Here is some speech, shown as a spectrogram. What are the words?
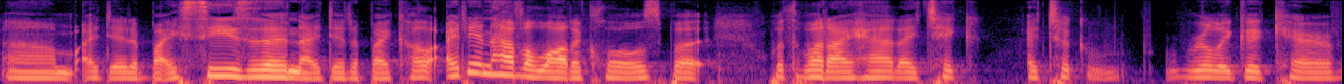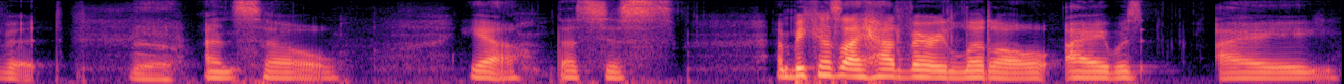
Um, I did it by season. I did it by color. I didn't have a lot of clothes, but with what I had, I take I took really good care of it. yeah. And so, yeah, that's just, and because I had very little, I was, I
